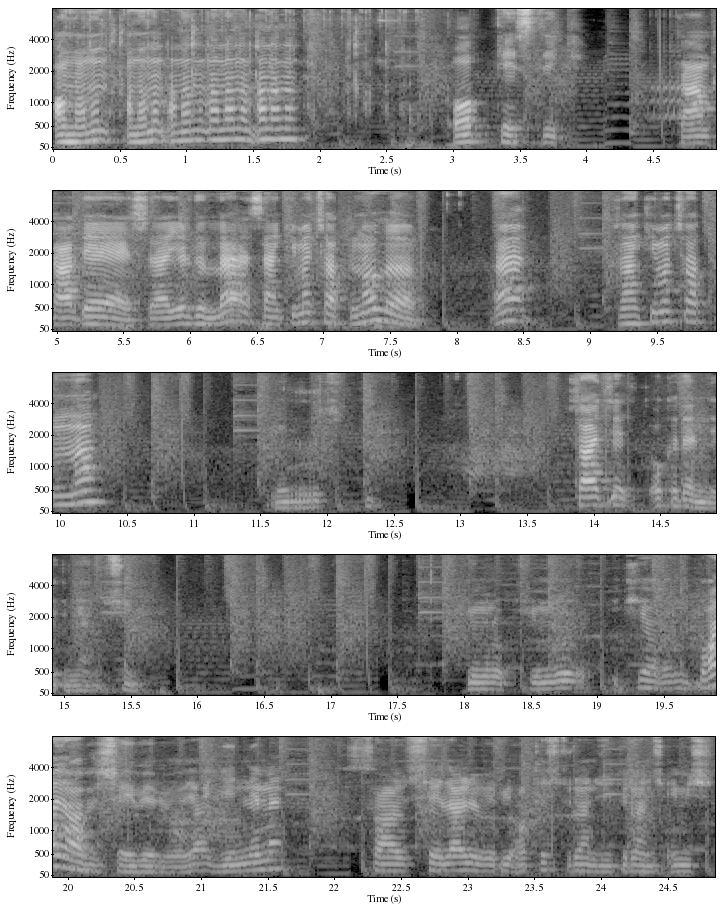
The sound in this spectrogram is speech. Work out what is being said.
Ananın ananın ananın ananın ananın. Hop kestik. Tamam kardeş hayırdır la sen kime çattın oğlum? He? Sen kime çattın lan? Sadece o kadarını dedim yani düşün. Yumruk yumruğu iki alalım. Bayağı bir şey veriyor ya. Yenileme sağ şeylerle veriyor. Ateş direnci direnç emiş.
